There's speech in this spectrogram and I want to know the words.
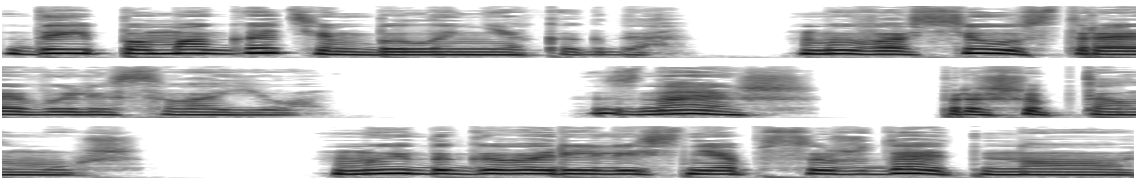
Да и помогать им было некогда. Мы вовсю устраивали свое. «Знаешь», — прошептал муж, — «мы договорились не обсуждать, но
